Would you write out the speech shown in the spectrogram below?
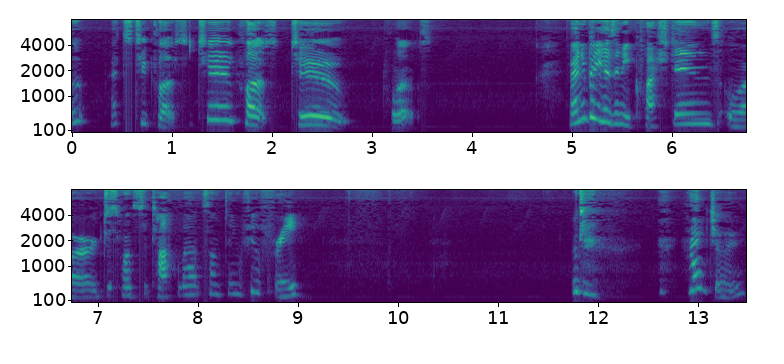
oop, that's too close. Too close. Too close. If anybody has any questions or just wants to talk about something, feel free. Hi, George.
